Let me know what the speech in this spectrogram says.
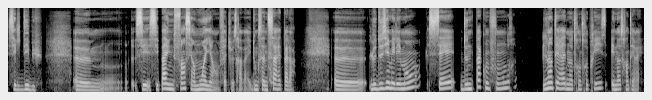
C'est le début. Euh, c'est pas une fin, c'est un moyen en fait le travail. Donc ça ne s'arrête pas là. Euh, le deuxième élément, c'est de ne pas confondre l'intérêt de notre entreprise et notre intérêt.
